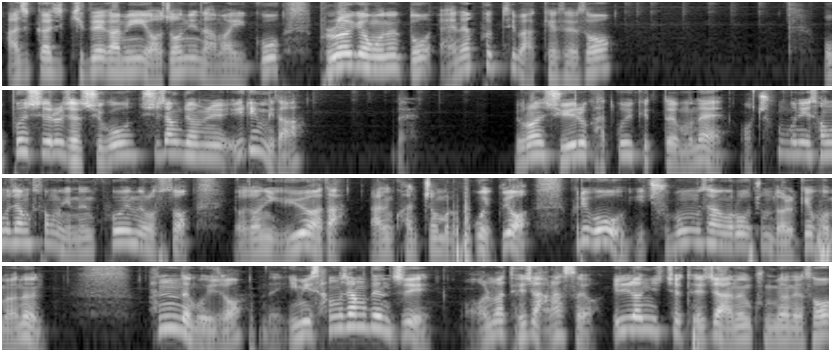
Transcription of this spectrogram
아직까지 기대감이 여전히 남아있고 블러의 경우는 또 NFT 마켓에서 오픈시를 제치고 시장 점유율 1위입니다. 네. 이러한 지위를 갖고 있기 때문에 어, 충분히 성장성 있는 코인으로서 여전히 유효하다라는 관점으로 보고 있고요. 그리고 이 주봉상으로 좀 넓게 보면은 한눈에 보이죠? 네, 이미 상장된 지 얼마 되지 않았어요. 1년이 채 되지 않은 국면에서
